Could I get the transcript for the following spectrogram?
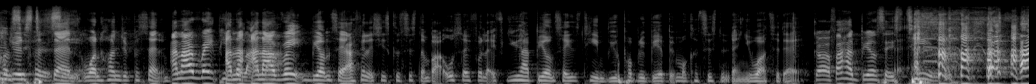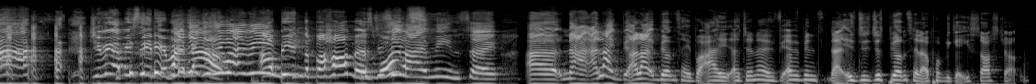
hundred consistency. One hundred percent. And I rate people and I, like and. I rate Beyonce. I feel like she's consistent, but I also feel like if you had Beyonce's team, you'd probably be a bit more consistent than you are today. Girl, if I had Beyonce's team. Do you think I'd be sitting here right now? do you see what I mean? I'll be in the Bahamas. Do you What? see what I mean? So, uh, nah, I like I like Beyonce, but I I don't know. Have you ever been like? Is it just Beyonce that'll probably get you starstruck? Um,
